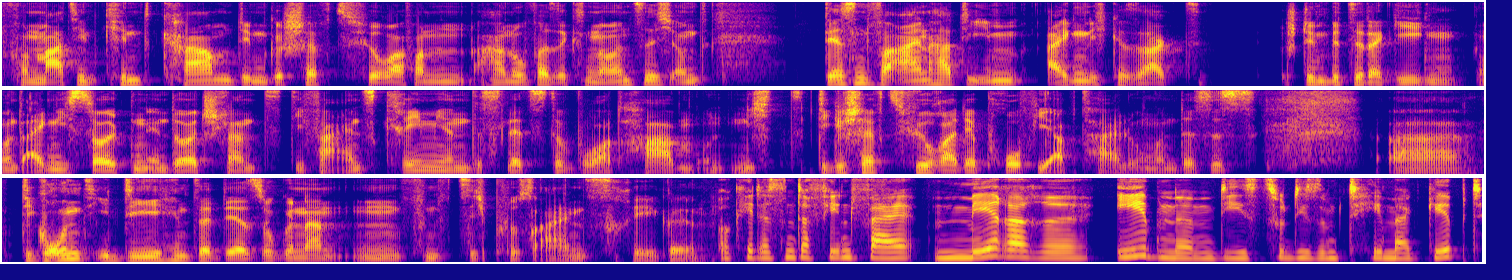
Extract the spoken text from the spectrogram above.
von Martin Kind kam, dem Geschäftsführer von Hannover 96 und dessen Verein hatte ihm eigentlich gesagt, stimm bitte dagegen. Und eigentlich sollten in Deutschland die Vereinsgremien das letzte Wort haben und nicht die Geschäftsführer der Profiabteilungen. Das ist äh, die Grundidee hinter der sogenannten 50 plus 1 Regel. Okay, das sind auf jeden Fall mehrere Ebenen, die es zu diesem Thema gibt.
